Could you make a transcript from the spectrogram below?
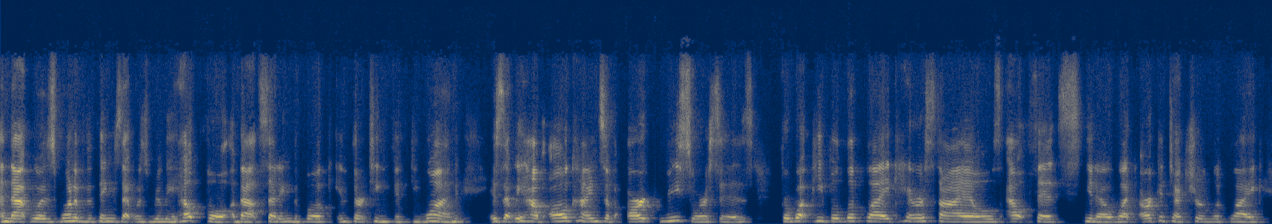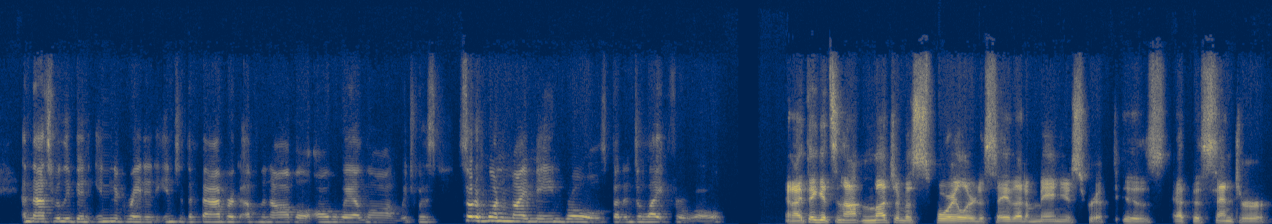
And that was one of the things that was really helpful about setting the book in 1351 is that we have all kinds of art resources for what people look like, hairstyles, outfits, you know, what architecture looked like and that's really been integrated into the fabric of the novel all the way along, which was sort of one of my main roles, but a delightful role. And I think it's not much of a spoiler to say that a manuscript is at the center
